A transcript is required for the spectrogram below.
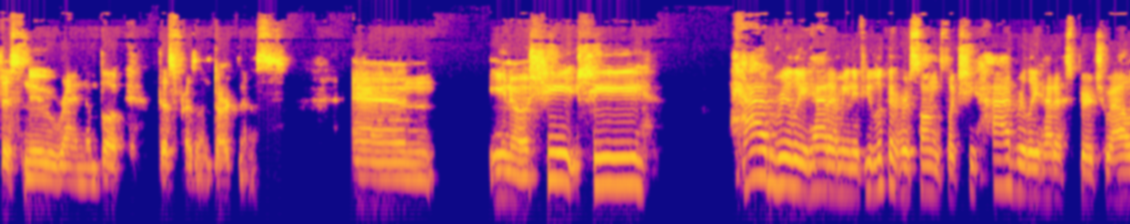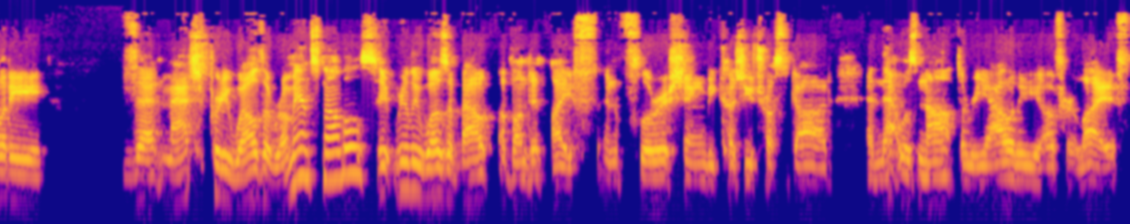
this new random book this present darkness. And you know she she had really had i mean if you look at her songs like she had really had a spirituality that matched pretty well the romance novels. It really was about abundant life and flourishing because you trust God. And that was not the reality of her life.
